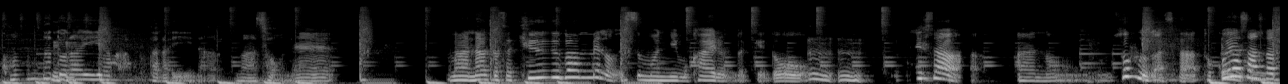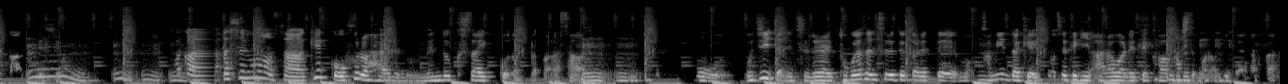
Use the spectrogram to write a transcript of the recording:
こんなドライヤーあったらいいな。まあそうね。まあなんかさ9番目の質問にも帰るんだけど、うんうん。でさあの祖父がさ床屋さんだったんですよ、だから私もさ結構お風呂入るのめんどくさいっ子だったからさ、うんうん。もうおじいちゃんに連れられ床屋さんに連れてかれてもう髪だけ強制的に洗われて乾かしてもらうみたいなさ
